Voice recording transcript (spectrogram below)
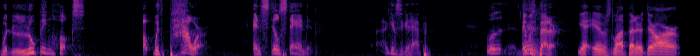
with looping hooks up with power and still standing. I guess it could happen. Well, It was better. Yeah, it was a lot better. There are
